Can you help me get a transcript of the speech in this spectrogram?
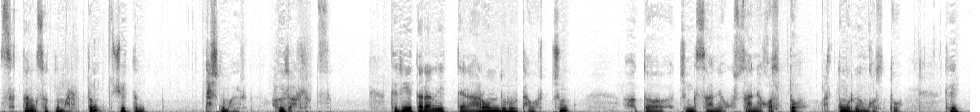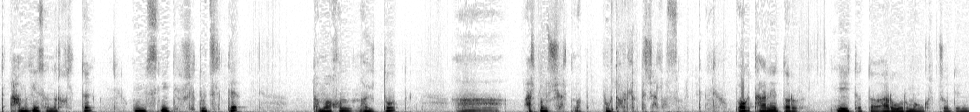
Сатан Содном Арвдан Түшэтэн Ташнам хоёр хоёул орлогдсон. Тэрний дараа нийтдээ 14 5 орчим одоо Чингис хааны угсааны голдуу, Алтан мөргэн голдуу. Тэгэд хамгийн сонирхолтой нь үндэсний дэвшилт үзэлтэй томоохон ноёдууд а албан тушаалтнууд бүгд орлогдож алуулсан. Богд хааны дор нийт одоо 10 өр монголчууд энэ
